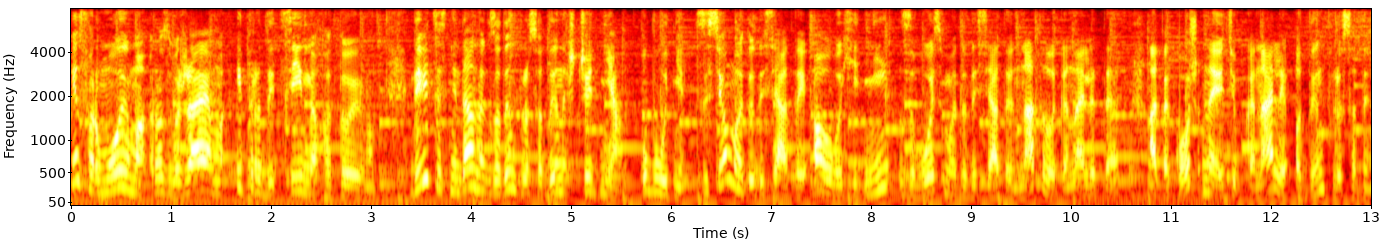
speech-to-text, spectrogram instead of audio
Інформуємо, розважаємо і традиційно готуємо. Дивіться сніданок з 1 плюс 1 щодня у будні з 7 до 10, а у вихідні з 8 до 10 на телеканалі ТЕТ, а також на YouTube каналі 1 плюс 1.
